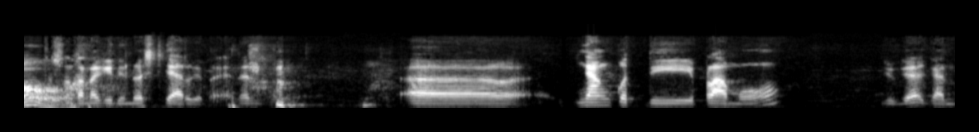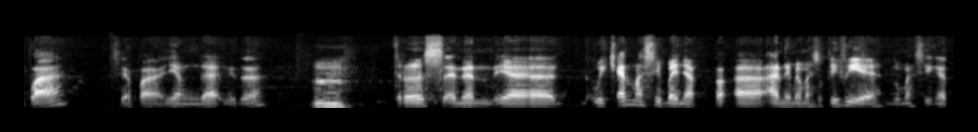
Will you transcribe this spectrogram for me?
Oh. Terus nonton lagi di Indosiar gitu ya. Dan uh, nyangkut di Plamo juga Gunpla, siapa yang enggak gitu. Hmm. Terus and then ya weekend masih banyak uh, anime masuk TV ya. Gue masih ingat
